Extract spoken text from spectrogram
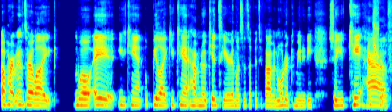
apartments are like well, a you can't be like you can't have no kids here unless it's a 55 and older community, so you can't have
